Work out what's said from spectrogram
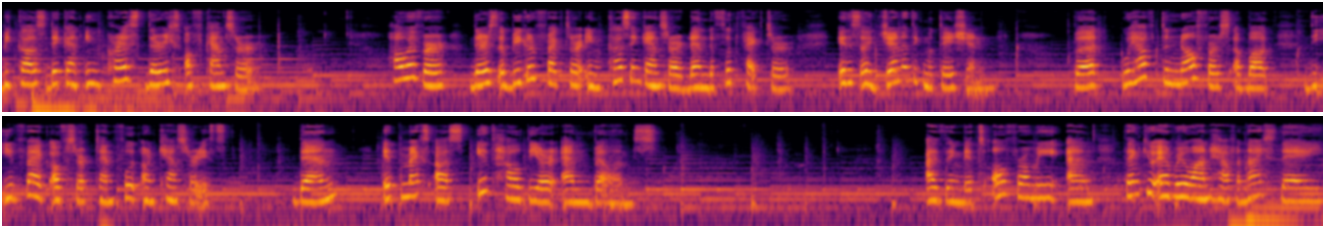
because they can increase the risk of cancer. However, there is a bigger factor in causing cancer than the food factor. It is a genetic mutation. But we have to know first about the effect of certain food on cancer risk. Then, it makes us eat healthier and balanced. I think that's all from me and thank you everyone. Have a nice day.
